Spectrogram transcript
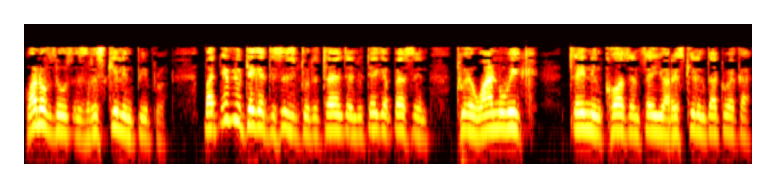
one of those is reskilling people. But if you take a decision to retrench and you take a person to a one week training course and say you are reskilling that worker,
